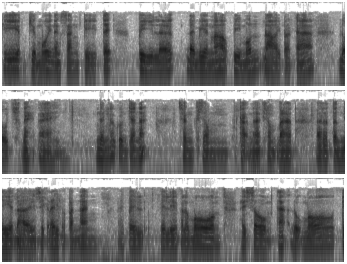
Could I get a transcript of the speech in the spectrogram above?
ធៀបជាមួយនឹងសង្កីតិពីរលើកដែលមានមកពីមុនដោយប្រការដូចនេះឯងនឹងគុណចាណា ចឹងខ្ញុំកណាខ្ញុំបាទរតនីដោយសេចក្តីប៉ុណ្ណឹងហើយពេលពេលលាកលមមហើយសូមអនុមោទ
